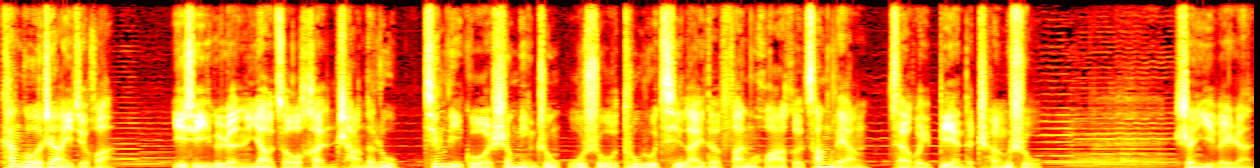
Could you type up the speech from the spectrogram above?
看过这样一句话：，也许一个人要走很长的路，经历过生命中无数突如其来的繁华和苍凉。才会变得成熟。深以为然，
